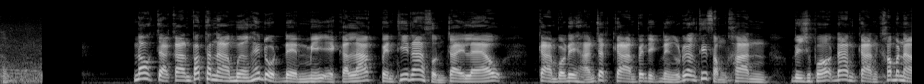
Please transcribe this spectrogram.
ครับ นอกจากการพัฒนาเมืองให้โดดเด่นมีเอกลักษณ์เป็นที่น่าสนใจแล้ว การบริหารจัดการเป็นอีกหนึ่งเรื่องที่สำคัญ โดยเฉพาะด้านการคมนา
